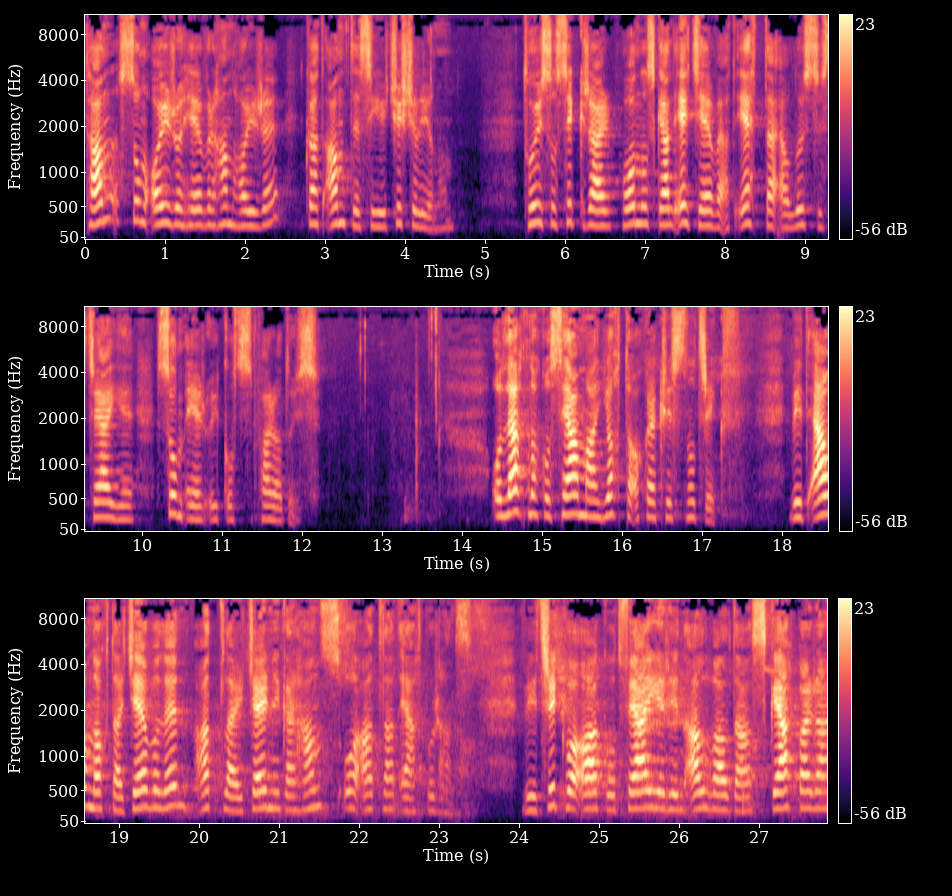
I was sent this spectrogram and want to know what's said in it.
Tann som øyre hever han høyre, kvart ante sier kyrkjelionon. Tøy så sikrar honom skal eg gjeve at eta av lustus treie som er i Guds paradis. Og lært nokko sema jotta okkar kristne trygg. er av nokta djevelen, atlar gjerningar hans og atlan etbor hans. Vi tryggva av god feir hinn alvalda, skapara,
